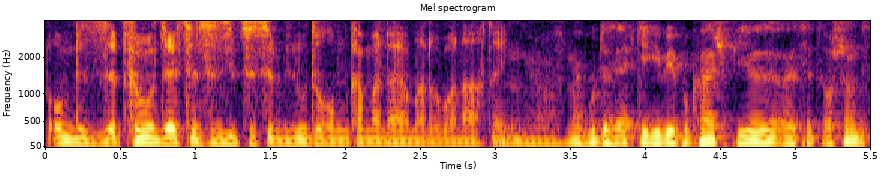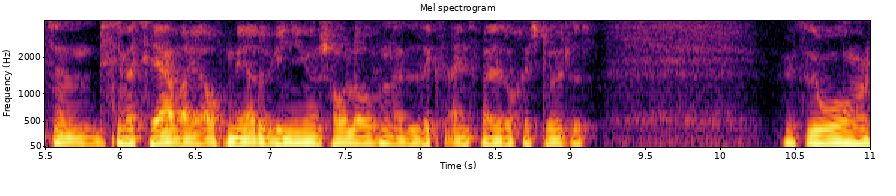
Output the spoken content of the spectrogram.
um die 65., 70. Minute rum kann man da ja mal drüber nachdenken. Ja. Na gut, das FDGB-Pokalspiel ist jetzt auch schon ein bisschen, ein bisschen was her, war ja auch mehr oder weniger ein Schaulaufen. Also 6-1 war ja doch recht deutlich. So,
